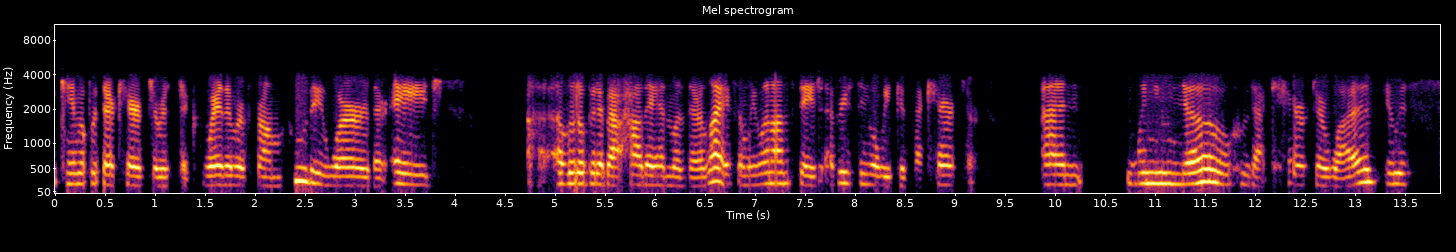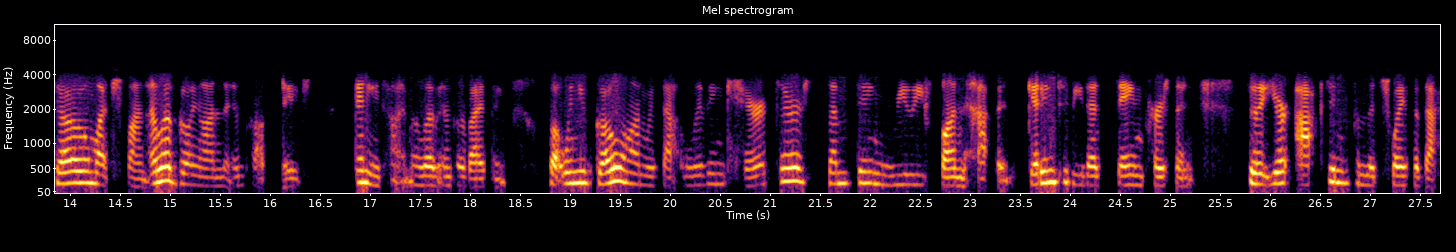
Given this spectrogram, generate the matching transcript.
we came up with their characteristics, where they were from, who they were, their age, a little bit about how they had lived their life, and we went on stage every single week as that character. And when you know who that character was, it was so much fun. I love going on the improv stage anytime. I love improvising. But when you go on with that living character, something really fun happens. Getting to be that same person so that you're acting from the choice of that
